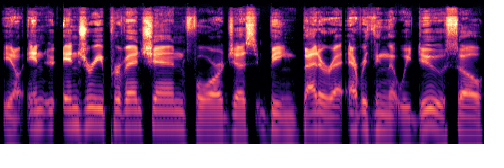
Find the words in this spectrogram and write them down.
you know in, injury prevention for just being better at everything that we do. So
